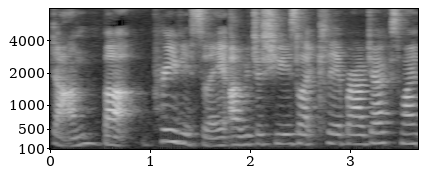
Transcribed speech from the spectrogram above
done but previously I would just use like clear brow gel because my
